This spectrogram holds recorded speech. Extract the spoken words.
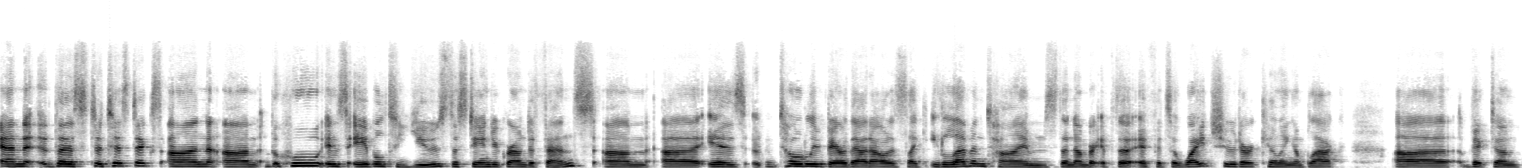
And the statistics on um, who is able to use the stand your ground defense um, uh, is totally bear that out. It's like eleven times the number. If the if it's a white shooter killing a black uh, victim,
